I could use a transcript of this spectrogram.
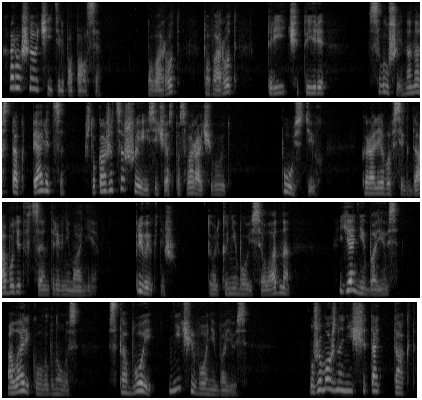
Хороший учитель попался. Поворот, поворот, три, четыре. Слушай, на нас так пялится, что, кажется, шеи сейчас посворачивают. Пусть их. Королева всегда будет в центре внимания. Привыкнешь. Только не бойся, ладно? Я не боюсь. А Ларика улыбнулась. С тобой ничего не боюсь. Уже можно не считать такт.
